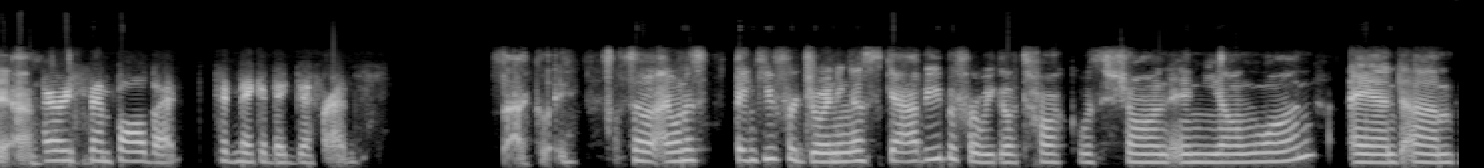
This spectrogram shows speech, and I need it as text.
Yeah. Very simple, but could make a big difference. Exactly. So I want to thank you for joining us, Gabby, before we go talk with Sean and Youngwon. And um,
